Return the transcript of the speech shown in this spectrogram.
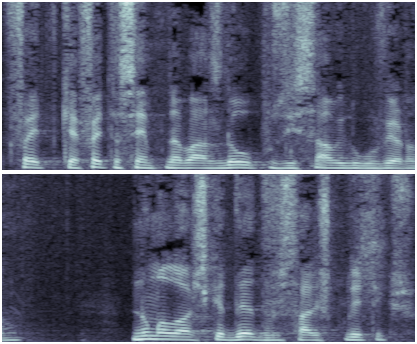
feita, que é feita sempre na base da oposição e do governo, numa lógica de adversários políticos,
